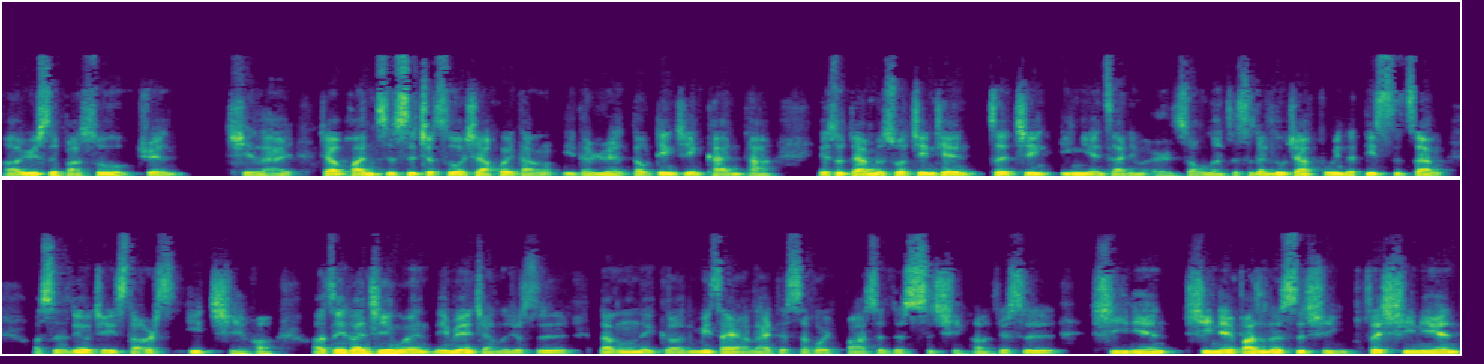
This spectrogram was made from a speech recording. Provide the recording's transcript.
啊，于是把书卷。起来，将还执事就坐下，会堂里的人都定睛看他。耶稣对他们说：“今天这经应验在你们耳中了。”这是在路加福音的第四章啊，十六节一直到二十一节哈啊。这段经文里面讲的就是当那个弥赛亚来的时候会发生的事情哈，就是喜年喜年发生的事情。所以喜年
